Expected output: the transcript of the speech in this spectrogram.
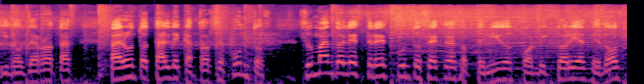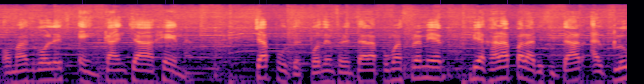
y 2 derrotas para un total de 14 puntos, sumándoles 3 puntos extras obtenidos por victorias de 2 o más goles en cancha ajena. Chapus, después de enfrentar a Pumas Premier, viajará para visitar al Club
